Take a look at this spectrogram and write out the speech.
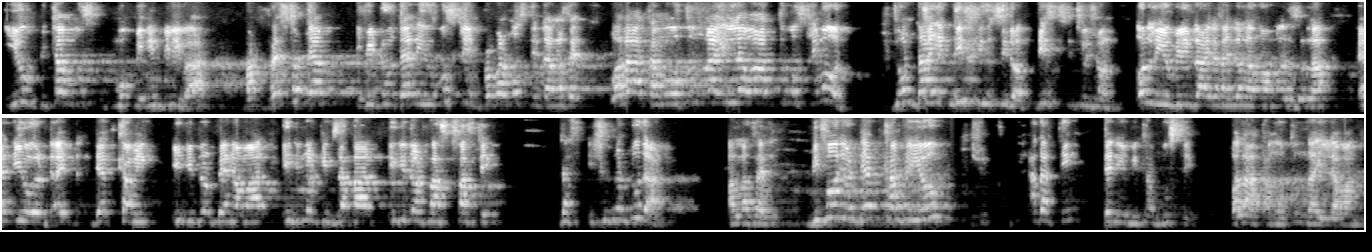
you become mu'minin believer, but rest of them, if you do, then you Muslim, proper Muslim. Then Allah said, Wala tamutunna illa wa muslimun. Don't die in this situation, this situation. Only you believe La ilaha illallah Muhammad Rasulullah, and you will die, death coming. He did not pay namaz, he did not give zakat, he did not fast fasting. That's, you should not do that. Allah said, before your death come to you, you should complete other thing, then you become Muslim. Illa wa.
